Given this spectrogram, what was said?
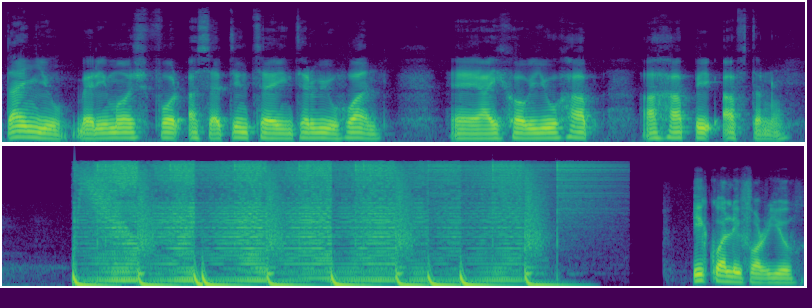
Thank you very much for accepting the interview, Juan. Uh, I hope you have a happy afternoon. Equally for you.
